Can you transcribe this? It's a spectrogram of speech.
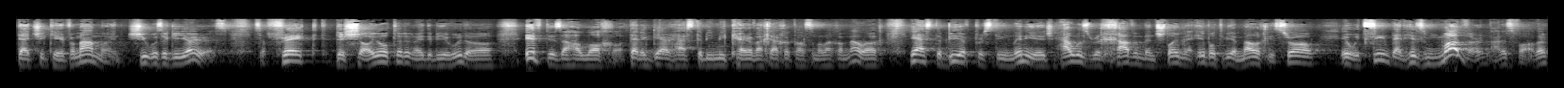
that she came from Ammon. She was a Geyeris. So frikt, the shoyel to the Noid Yehuda, if there's a halacha that a ger has to be mikerev achecha tasim alacha melech, he has to be of pristine lineage. How was Rechavim ben Shloimeh able to be a melech Yisrael? It would seem that his mother, not his father,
